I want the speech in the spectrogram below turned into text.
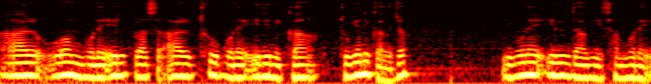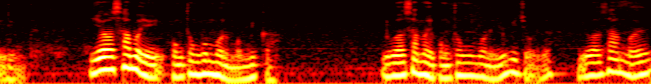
R1 분의 1 플러스 R2 분의 1이니까 두 개니까 그죠? 2분의 1 더하기 3분의 1입니다. 2와 3의 공통분모는 뭡니까? 2와 3의 공통분모는 6이죠 그죠? 2와 3을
